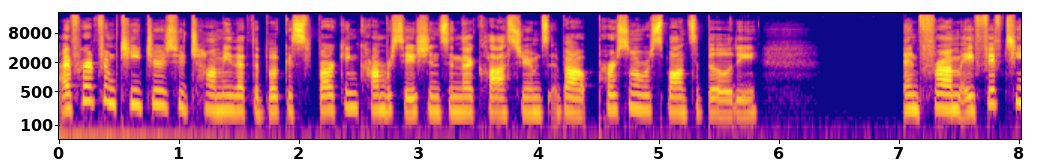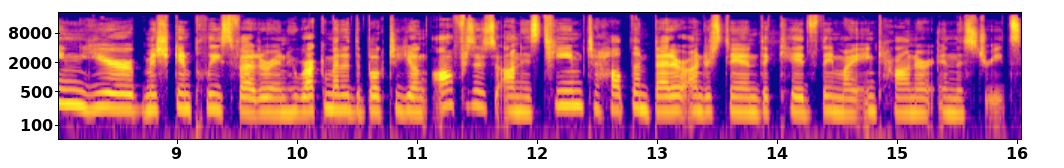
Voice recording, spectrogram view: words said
i've heard from teachers who tell me that the book is sparking conversations in their classrooms about personal responsibility and from a 15 year Michigan police veteran who recommended the book to young officers on his team to help them better understand the kids they might encounter in the streets.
